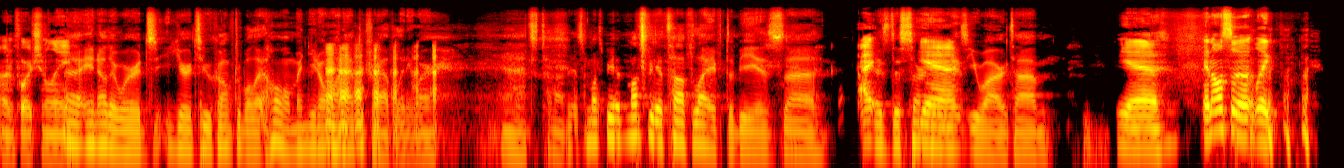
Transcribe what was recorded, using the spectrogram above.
unfortunately. Uh, in other words, you're too comfortable at home and you don't want to have to travel anywhere. Yeah, it's tough. It must be it must be a tough life to be as uh, I as discerning yeah. as you are, Tom. yeah, and also like.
